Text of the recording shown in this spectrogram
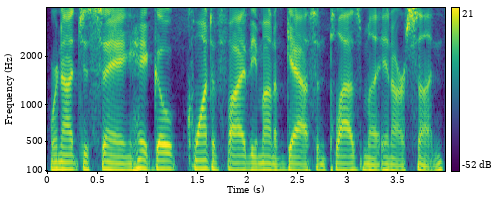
We're not just saying, hey, go quantify the amount of gas and plasma in our sun.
